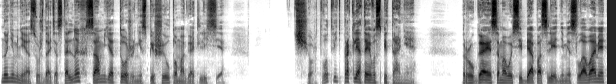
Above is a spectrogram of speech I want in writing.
Но не мне осуждать остальных, сам я тоже не спешил помогать лисе. Черт, вот ведь проклятое воспитание. Ругая самого себя последними словами,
